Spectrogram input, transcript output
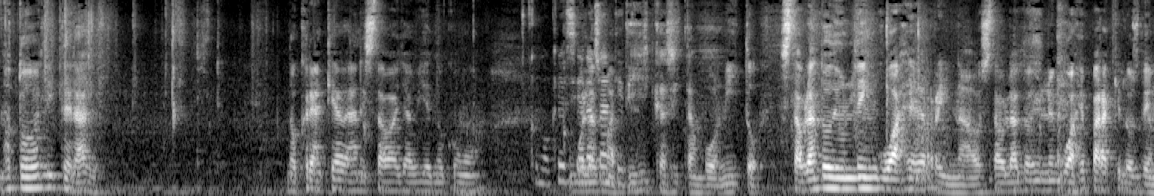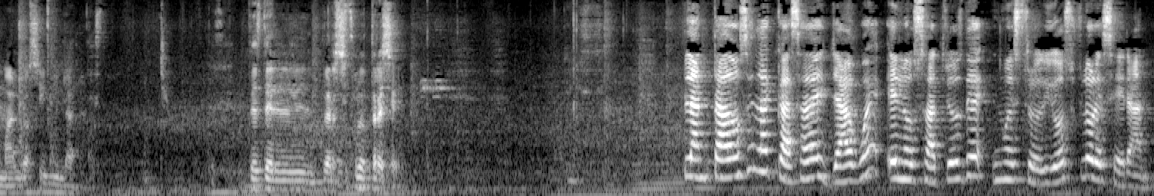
No todo es literal. No crean que Adán estaba ya viendo como, como, las maticas y tan bonito. Está hablando de un lenguaje de reinado, está hablando de un lenguaje para que los demás lo asimilaran. Desde el versículo 13 plantados en la casa de Yahweh, en los atrios de nuestro Dios florecerán.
